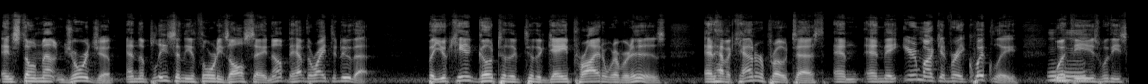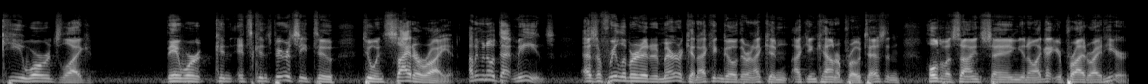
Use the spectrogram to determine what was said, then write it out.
in Stone Mountain, Georgia, and the police and the authorities all say, nope, they have the right to do that but you can't go to the to the gay pride or whatever it is and have a counter protest and and they earmark it very quickly with these with these key words like they were con- it's conspiracy to to incite a riot. I don't even know what that means. As a free liberated American, I can go there and I can I can counter protest and hold up a sign saying, you know, I got your pride right here,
